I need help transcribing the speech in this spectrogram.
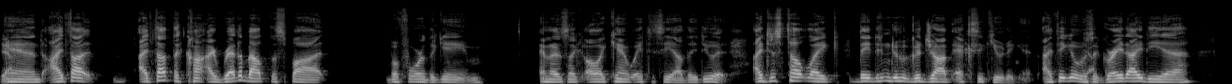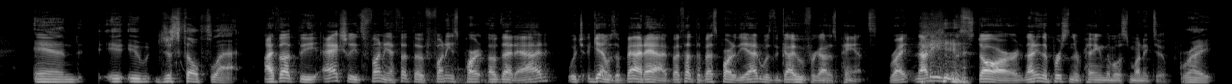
Yeah. And I thought, I thought the, con- I read about the spot before the game and I was like, oh, I can't wait to see how they do it. I just felt like they didn't do a good job executing it. I think it was yeah. a great idea and it, it just fell flat. I thought the actually it's funny. I thought the funniest part of that ad, which again was a bad ad, but I thought the best part of the ad was the guy who forgot his pants. Right? Not even the star, not even the person they're paying the most money to. Right.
